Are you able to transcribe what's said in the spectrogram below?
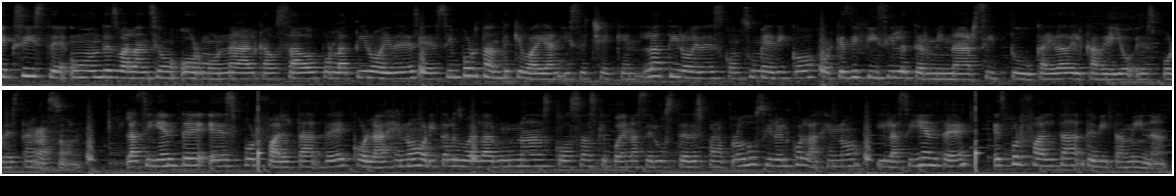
Si existe un desbalance hormonal causado por la tiroides, es importante que vayan y se chequen la tiroides con su médico porque es difícil determinar si tu caída del cabello es por esta razón. La siguiente es por falta de colágeno. Ahorita les voy a dar unas cosas que pueden hacer ustedes para producir el colágeno. Y la siguiente es por falta de vitamina,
